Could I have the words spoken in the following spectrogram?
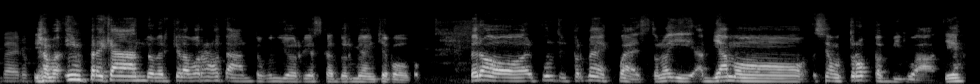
Vero. Diciamo, imprecando perché lavorano tanto, quindi io riesco a dormire anche poco. Però il, punto, il problema è questo, noi abbiamo, siamo troppo abituati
